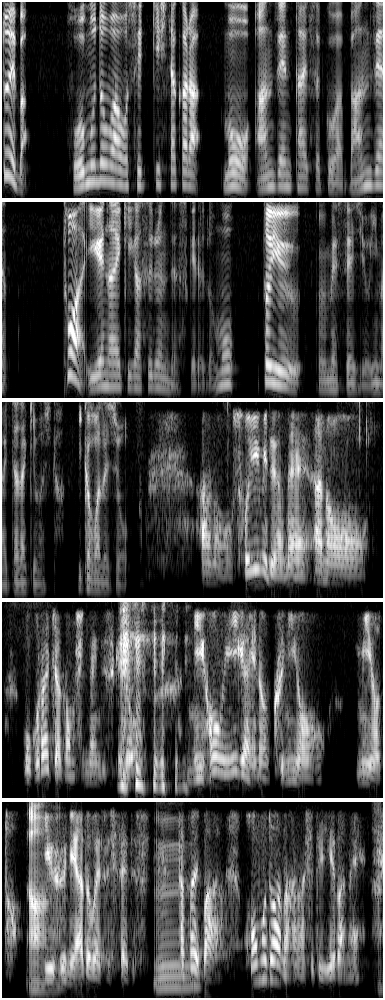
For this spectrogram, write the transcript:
例えばホームドアを設置したからもう安全対策は万全とは言えない気がするんですけれどもというメッセージを今いただきました。いかがでしょあのそういう意味ではねあの、怒られちゃうかもしれないんですけど、日本以外の国を見ようというふうにアドバイスしたいです。例えば、ホームドアの話で言えばね、はい。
